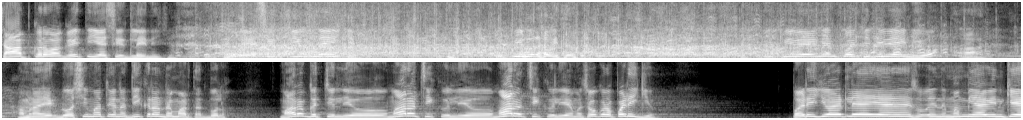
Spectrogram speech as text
સાફ કરવા ગઈ હતી એસિડ લઈને કે હું એસિડ પીવું નહીં કે. હું પીવડાવી દઉં. પીવે નહીં કોઈથી દીવે નહીં હો. હા. હમણાં એક ડોશીમાં તો એના દીકરાને રમાડતા બોલો. મારો ગચુલ્યો મારો ચીકુલ્યો મારો ચીકુલ્યો એમાં છોકરો પડી ગયો. પડી ગયો એટલે એની મમ્મી આવીને કે,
